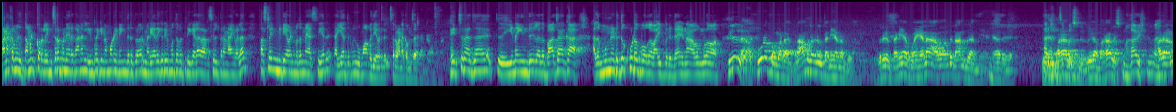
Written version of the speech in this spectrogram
வணக்கம் இது தமிழ் குரலின் சிறப்பு நேர்காணல் இன்றைக்கு நம்மோடு இணைந்திருக்கிறவர் மரியாதைக்குரிய மூத்த பத்திரிகையாளர் அரசியல் திறன் ஆய்வாளர் ஃபர்ஸ்ட் லைன் மீடியாவின் முதன்மை ஆசிரியர் ஐயா திருமி உமாபதி அவர்கள். சார் வணக்கம் சார் ஹெச் ராஜா இணைந்து அல்லது பாஜக அதை முன்னெடுத்து கூட போக வாய்ப்பு இருக்கா? ஏன்னா அவங்களும் இல்லை இல்லை கூட போக மாட்டாங்க. பிராமணர்கள் தனியாக தான் போவாங்க. இவர்கள் தனியாக போவாங்க ஏன்னா அவன் வந்து நான் பிராமியன் யாரு மகாவிஷ்ணு மகாவிஷ்ணு. மகாவிஷ்ணு. அதனால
